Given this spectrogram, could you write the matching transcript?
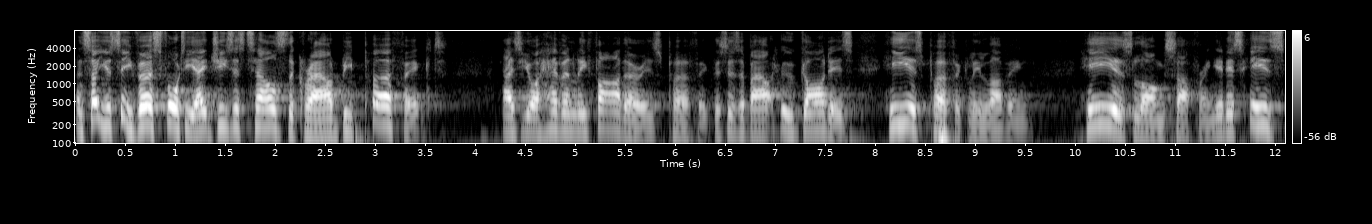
And so you see, verse 48, Jesus tells the crowd, Be perfect as your heavenly Father is perfect. This is about who God is. He is perfectly loving. He is long suffering. It is His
